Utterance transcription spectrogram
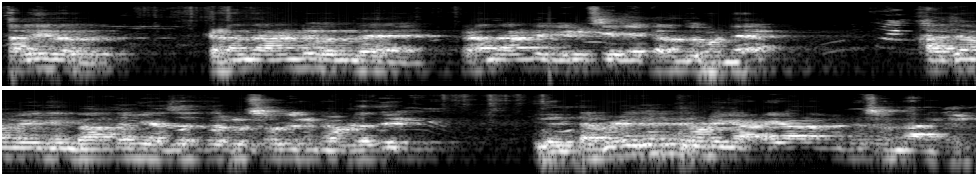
தலைவர் கடந்த ஆண்டு வந்த கடந்த ஆண்டு நிகழ்ச்சியிலே கலந்து கொண்ட ஹஜா மேதின் பாத்தவி அசத் அவர்கள் சொல்லுகின்ற பொழுது இது தமிழகத்தினுடைய அடையாளம் என்று சொன்னார்கள்.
